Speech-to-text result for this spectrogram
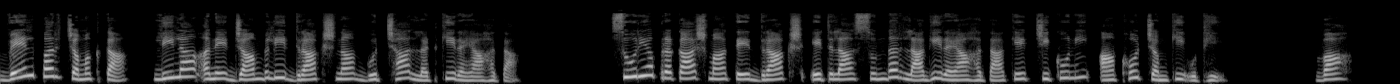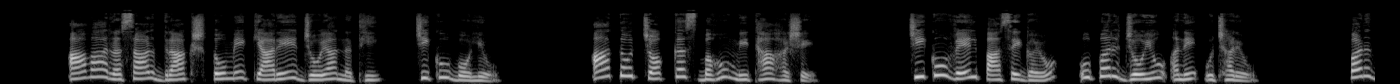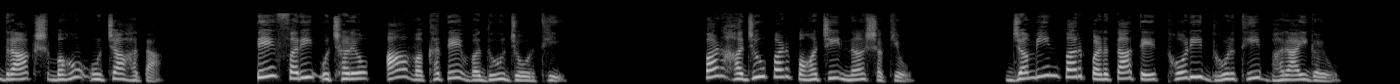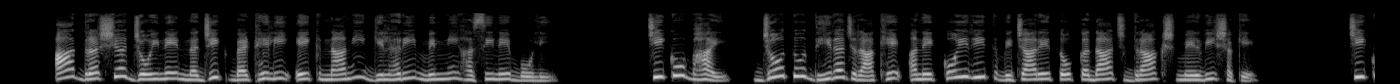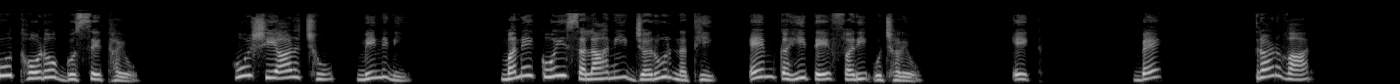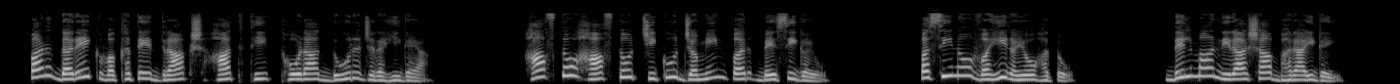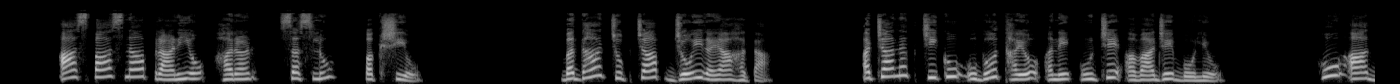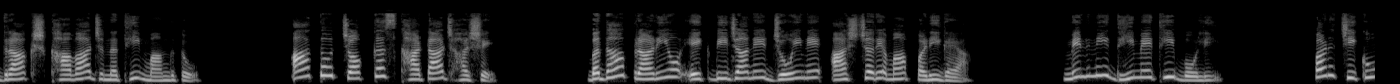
વેલ પર ચમકતા, લીલા અને જાંબલી દ્રાક્ષના ગુચ્છા લટકી રહ્યા હતા. સૂર્યપ્રકાશમાં તે દ્રાક્ષ એટલા સુંદર લાગી રહ્યા હતા કે ચીકુની આંખો ચમકી ઉઠી. વાહ! આવા રસાળ દ્રાક્ષ તો મેં ક્યારેય જોયા નથી, ચીકુ બોલ્યો. આ તો ચોક્કસ બહુ મીઠા હશે. ચીકુ વેલ પાસે ગયો, ઉપર જોયું અને ઉછળ્યો. પણ દ્રાક્ષ બહુ ઊંચા હતા. તે ફરી ઉછળ્યો, આ વખતે વધુ જોરથી. પણ હજુ પણ પહોંચી ન શક્યો. જમીન પર પડતા તે થોડી ધૂળથી ભરાઈ ગયો. આ દ્રશ્ય જોઈને નજીક બેઠેલી એક નાની ગિલહરી મિન્ની હસીને બોલી, ચીકુ ભાઈ જો તું ધીરજ રાખે અને કોઈ રીત વિચારે તો કદાચ દ્રાક્ષ મેળવી શકે. ચીકુ થોડો ગુસ્સે થયો. હું શિયાળ છું મિનની મને કોઈ સલાહની જરૂર નથી, એમ કહી તે ફરી ઉછળ્યો. એક, બે, ત્રણ વાર. પણ દરેક વખતે દ્રાક્ષ હાથથી થોડા દૂર જ રહી ગયા. હાફતો હાફતો ચીકુ જમીન પર બેસી ગયો. પસીનો વહી રહ્યો હતો. દિલમાં નિરાશા ભરાઈ ગઈ. આસપાસના પ્રાણીઓ, હરણ, સસલું, પક્ષીઓ બધા ચૂપચાપ જોઈ રહ્યા હતા. અચાનક ચીકુ ઊભો થયો અને ઊંચે અવાજે બોલ્યો, હું આ દ્રાક્ષ ખાવા જ નથી માંગતો. આ તો ચોક્કસ ખાટા જ હશે. બધા પ્રાણીઓ એકબીજાને જોઈને આશ્ચર્યમાં પડી ગયા. મિનની ધીમેથી બોલી પણ ચીકુ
